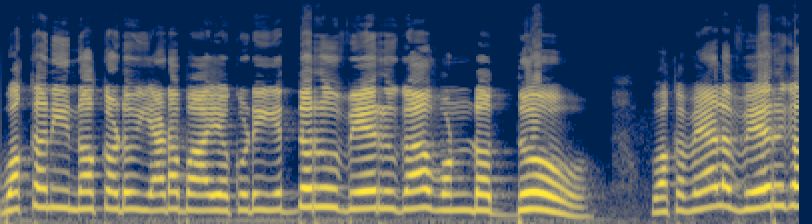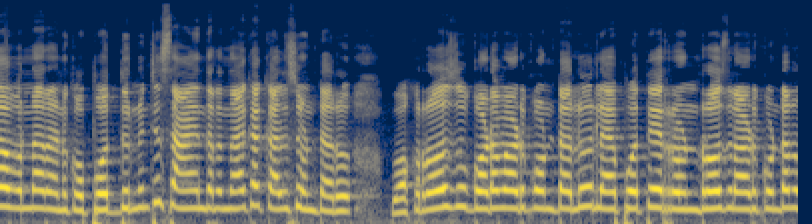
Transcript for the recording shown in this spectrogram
ఒకనినొకడు ఎడబాయకుడి ఇద్దరు వేరుగా ఉండొద్దు. ఒకవేళ వేరుగా ఉన్నారనుకో పొద్దున్న నుంచి సాయంత్రం దాకా కలిసి ఉంటారు. ఒక రోజు గొడవ ఆడుకుంటారు లేకపోతే రెండు రోజులు ఆడుకుంటారు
